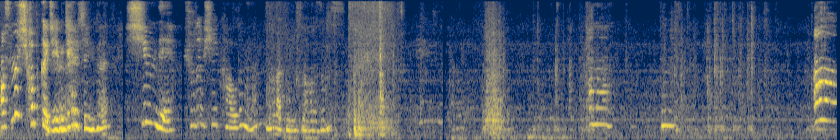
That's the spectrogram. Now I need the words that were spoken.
Aslında şapkacıyım gerçekten. Şimdi şurada bir şey kaldı mı? Ona bakmamız lazım. Ana. Bu ne? Aa!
